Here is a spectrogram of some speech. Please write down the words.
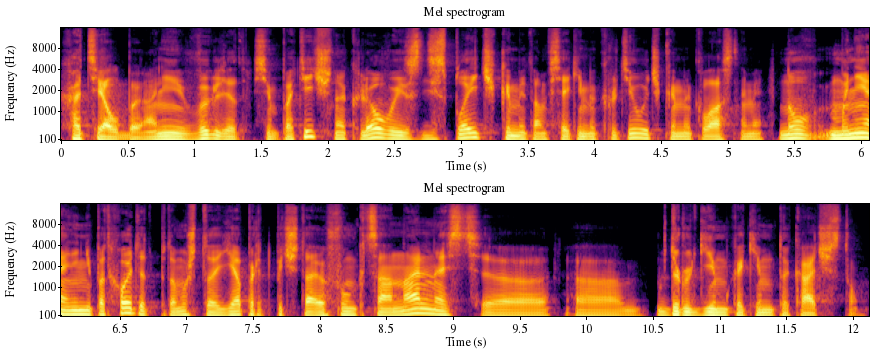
хотел бы, они выглядят симпатично, клевые, с дисплейчиками, там всякими крутилочками классными. Но мне они не подходят, потому что я предпочитаю функциональность э, э, другим каким-то качеством.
